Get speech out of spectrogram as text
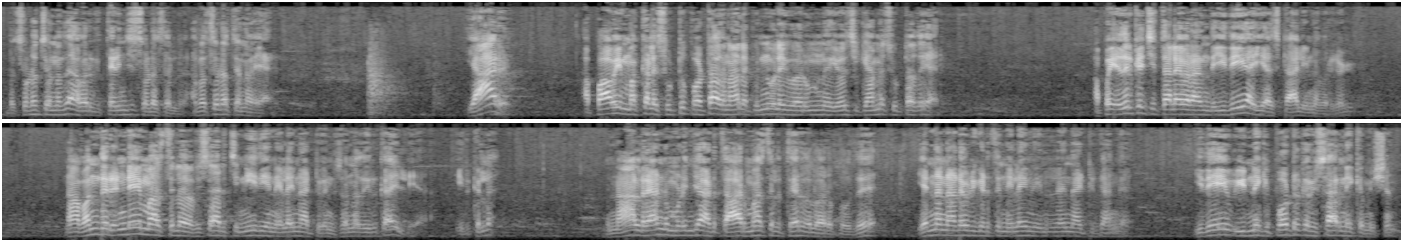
இப்போ சுட சொன்னது அவருக்கு தெரிஞ்சு சுட சொல்லு அப்போ சுட சொன்னவ யார்? யார்? அப்பாவை மக்களை சுட்டு போட்டால் அதனால பின்விளைவு வரும்னு யோசிக்காம சுட்டது யார்? அப்போ எதிர்க்கட்சி தலைவராக இருந்த இதே ஐயா ஸ்டாலின் அவர்கள் நான் வந்து ரெண்டே மாதத்தில் விசாரித்து நீதியை நிலைநாட்டுவேன்னு சொன்னது இருக்கா இல்லையா? இருக்குல்ல. நாலு ரேண்டு முடிஞ்சு அடுத்த ஆறு மாசத்துல தேர்தல் வரப்போகுது. என்ன நடவடிக்கை எடுத்து நிலை நிலைநாட்டிருக்காங்க? இதே இன்னைக்கு போட்டிருக்க விசாரணை கமிஷன்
